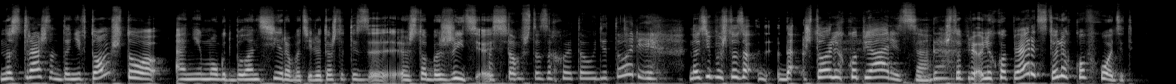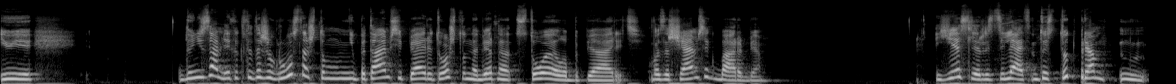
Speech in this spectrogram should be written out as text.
Но страшно-то не в том, что они могут балансировать, или то, что ты, э, чтобы жить... А в том, что заходит аудитории. Ну, типа, что, за, да, что легко пиариться. Да. Что легко пиариться, то легко входит. И да не знаю, мне как-то даже грустно, что мы не пытаемся пиарить то, что, наверное, стоило бы пиарить. Возвращаемся к Барби. Если разделять, ну то есть тут прям, ну,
